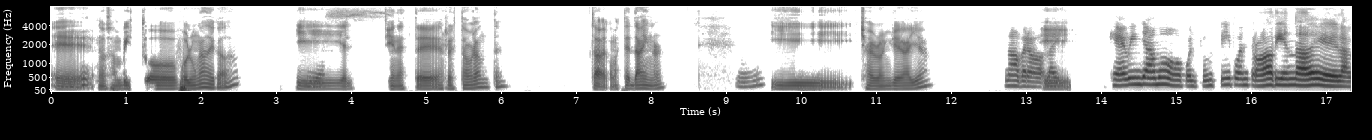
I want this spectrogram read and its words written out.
Eh, nos han visto por una década y él tiene este restaurante, ¿sabes? Como este diner. Y Chiron llega allá No, pero, like, Kevin llamó porque un tipo entró a la tienda de él a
